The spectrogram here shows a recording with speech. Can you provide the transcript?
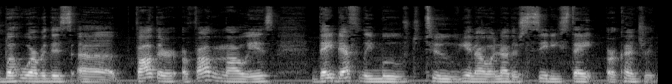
But whoever this uh, father or father-in-law is, they definitely moved to, you know, another city, state, or country.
